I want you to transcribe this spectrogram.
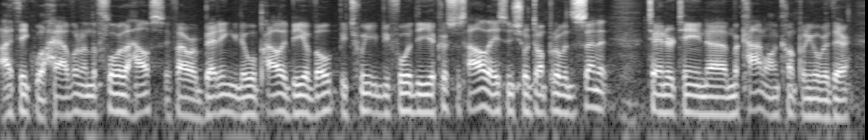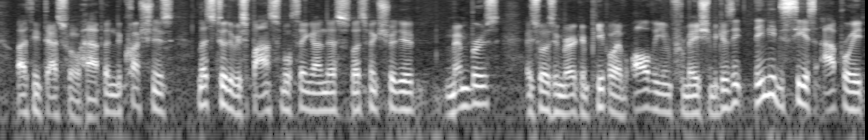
I think we'll have one on the floor of the House. If I were betting, there will probably be a vote between before the uh, Christmas holidays, and she'll dump it over the Senate to entertain uh, McConnell and company over there. I think that's what will happen. The question is, let's do the responsible thing on this. Let's make sure the members, as well as the American people, have all the information because they, they need to see us operate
